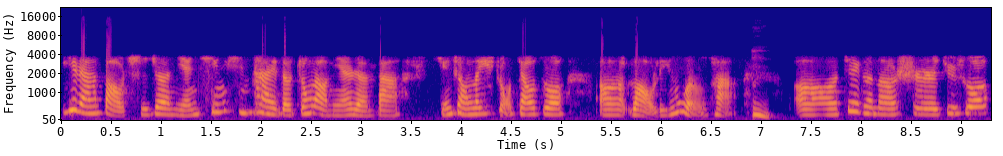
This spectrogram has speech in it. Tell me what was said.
依然保持着年轻心态的中老年人吧，形成了一种叫做呃老龄文化。嗯，呃，这个呢是据说。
